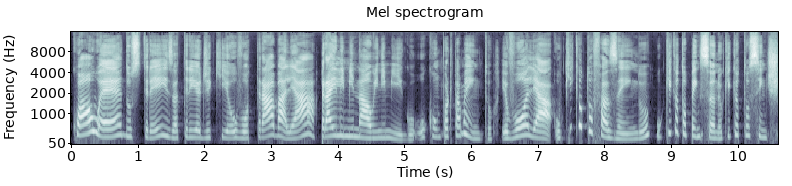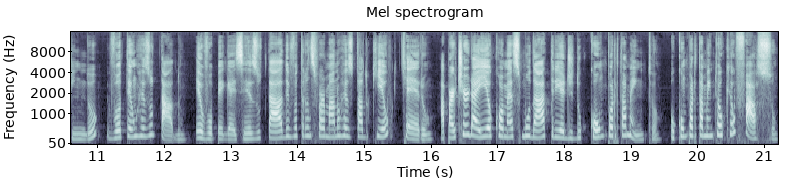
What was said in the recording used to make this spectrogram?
qual é dos três a tríade que eu vou trabalhar para eliminar o inimigo? O comportamento. Eu vou olhar o que, que eu estou fazendo, o que, que eu estou pensando, o que, que eu estou sentindo, vou ter um resultado. Eu vou pegar esse resultado e vou transformar no resultado que eu quero. A partir daí, eu começo a mudar a tríade do comportamento. O comportamento é o que eu faço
